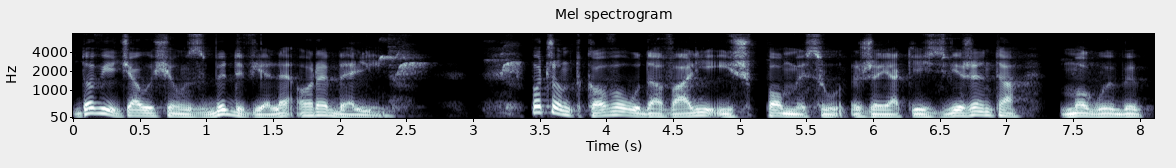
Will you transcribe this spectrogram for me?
dowiedziały się zbyt wiele o rebelii. Początkowo udawali, iż pomysł, że jakieś zwierzęta mogłyby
